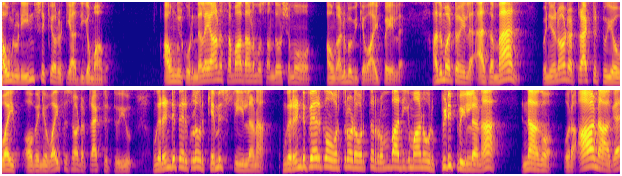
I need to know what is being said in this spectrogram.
அவங்களுடைய இன்செக்யூரிட்டி அதிகமாகும். அவங்களுக்கு ஒரு நிலையான சமாதானமோ சந்தோஷமோ அவங்க அனுபவிக்க வாய்ப்பே இல்லை. அது மட்டும் இல்லை as a man when you not attracted to your wife or when your wife is not attracted to you உங்கள் ரெண்டு பேருக்குள்ள ஒரு கெமிஸ்ட்ரி இல்லைனா உங்கள் ரெண்டு பேருக்கும் ஒருத்தரோட ஒருத்தர் ரொம்ப அதிகமான ஒரு பிடிப்பு இல்லைன்னா என்ன ஆகும் ஒரு ஆணாக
